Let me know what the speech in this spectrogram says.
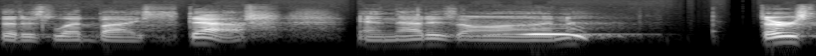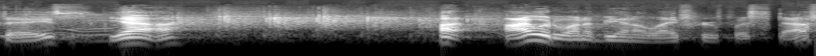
that is led by Steph, and that is on Thursdays. Yeah. I, would want to be in a life group with Steph.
